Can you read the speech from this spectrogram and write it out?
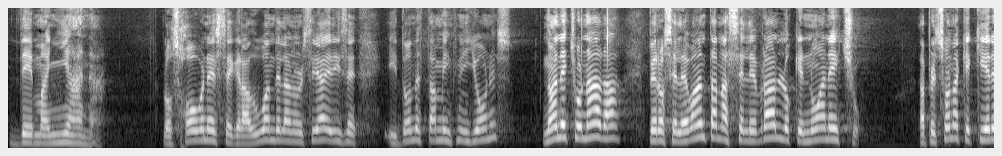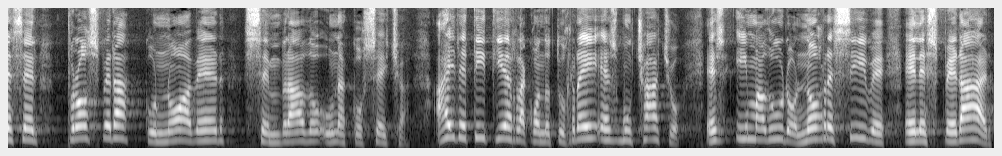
de mañana. Los jóvenes se gradúan de la universidad y dicen, ¿y dónde están mis millones? No han hecho nada, pero se levantan a celebrar lo que no han hecho. La persona que quiere ser próspera con no haber sembrado una cosecha. Hay de ti tierra cuando tu rey es muchacho, es inmaduro, no recibe el esperar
